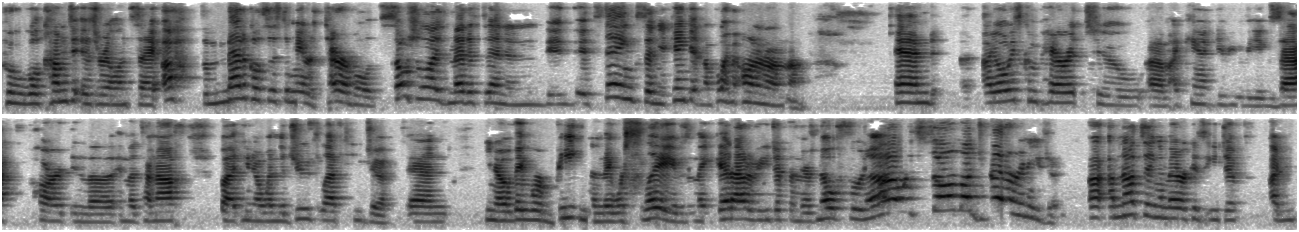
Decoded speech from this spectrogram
who will come to Israel and say, oh, the medical system here is terrible. It's socialized medicine and it, it stinks and you can't get an appointment, on and on and on. And I always compare it to um, I can't give you the exact part in the in the Tanakh, but you know when the Jews left Egypt and you know they were beaten and they were slaves and they get out of Egypt and there's no food. Oh, it's so much better in Egypt. I'm not saying America's Egypt. I'm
